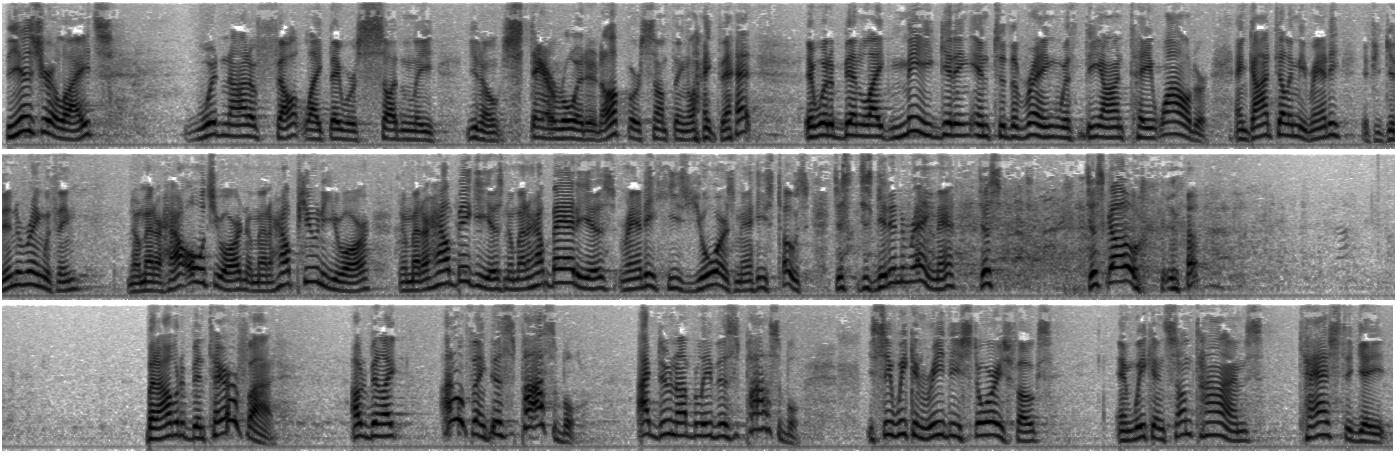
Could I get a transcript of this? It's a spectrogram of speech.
the Israelites would not have felt like they were suddenly, you know, steroided up or something like that. It would have been like me getting into the ring with Deontay Wilder. And God telling me, Randy, if you get in the ring with him, no matter how old you are, no matter how puny you are, no matter how big he is, no matter how bad he is, Randy, he's yours, man. He's toast. Just just get in the ring, man. Just just go, you know. But I would have been terrified. I would have been like, I don't think this is possible. I do not believe this is possible. You see, we can read these stories, folks, and we can sometimes castigate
